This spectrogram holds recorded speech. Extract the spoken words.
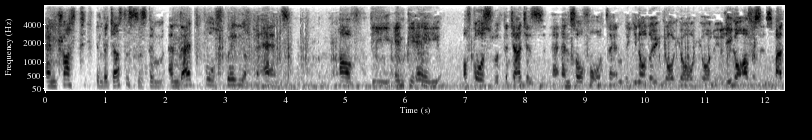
and trust in the justice system, and that falls squarely on the hands of the NPA, of course, with the judges and so forth, and you know the, your, your your your legal officers. But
